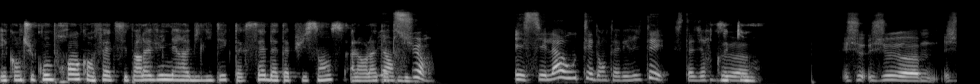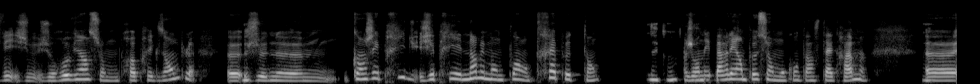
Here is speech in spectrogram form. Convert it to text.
Et quand tu comprends qu'en fait, c'est par la vulnérabilité que tu accèdes à ta puissance, alors là, tu Bien sûr. Et c'est là où tu es dans ta vérité. C'est-à-dire que euh, je, je, euh, je, vais, je, reviens sur mon propre exemple. Euh, je ne, quand j'ai pris, j'ai pris énormément de poids en très peu de temps. J'en ai parlé un peu sur mon compte Instagram. Euh,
